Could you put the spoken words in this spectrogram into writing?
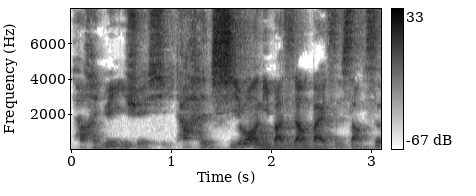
他很愿意学习，他很希望你把这张白纸上色。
